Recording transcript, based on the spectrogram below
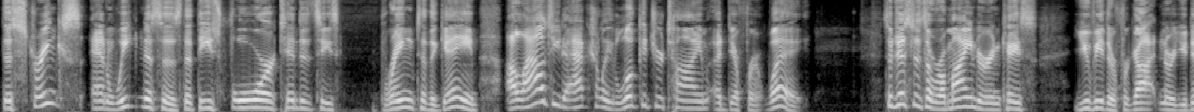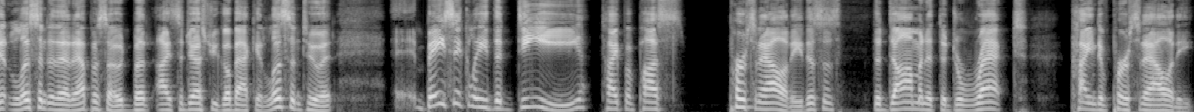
the strengths and weaknesses that these four tendencies bring to the game allows you to actually look at your time a different way. So, just as a reminder, in case you've either forgotten or you didn't listen to that episode, but I suggest you go back and listen to it. Basically, the D type of pos- personality, this is the dominant, the direct kind of personality.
